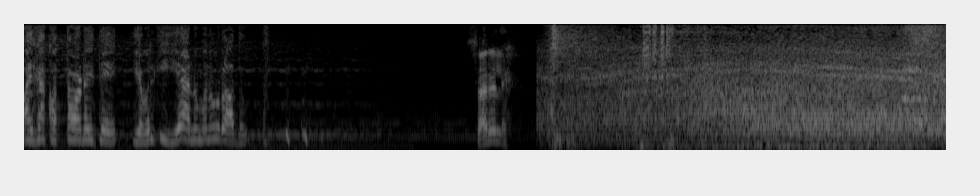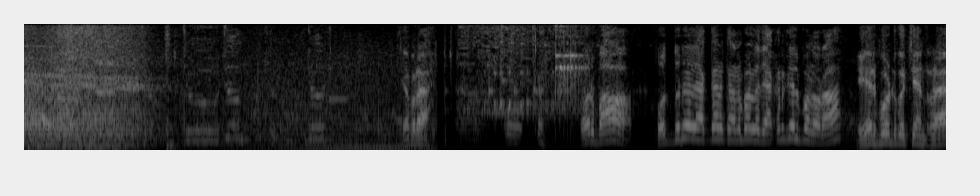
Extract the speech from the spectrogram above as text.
పైగా కొత్త వాడైతే ఎవరికి ఏ అనుమానం రాదు. సరేలే. చెప్పరా? ఓరు బావా? పొద్దునే లెక్కన కనబడలేదు. ఎక్కడికి వెళ్ళిపోనరా ఎయిర్పోర్ట్కి వచ్చాను రా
